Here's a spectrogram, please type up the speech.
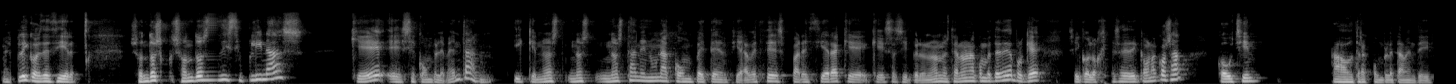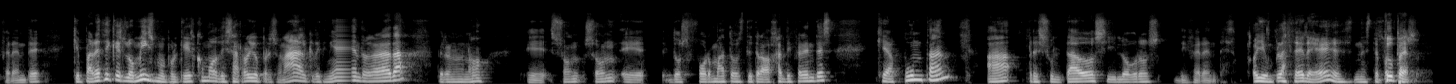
Me explico, es decir, son dos, son dos disciplinas que eh, se complementan y que no, es, no, no, están en una competencia. A veces pareciera que, es así, pero no, no están en una competencia porque psicología se dedica a una cosa, coaching a otra completamente diferente, que parece que es lo mismo porque es como desarrollo personal, crecimiento, pero no, no. Eh, son son eh, dos formatos de trabajar diferentes que apuntan a resultados y logros diferentes. Oye, un placer, ¿eh? En este. Súper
